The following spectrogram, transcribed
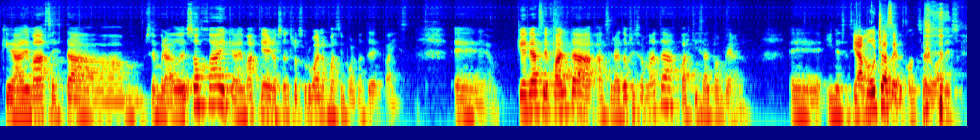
que además está mm, sembrado de soja y que además tiene los centros urbanos más importantes del país. ¿Qué le hace falta a Ceratopsis ornata? Pastizal pampeano. Eh, y necesitamos muchas poder conservar eso.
